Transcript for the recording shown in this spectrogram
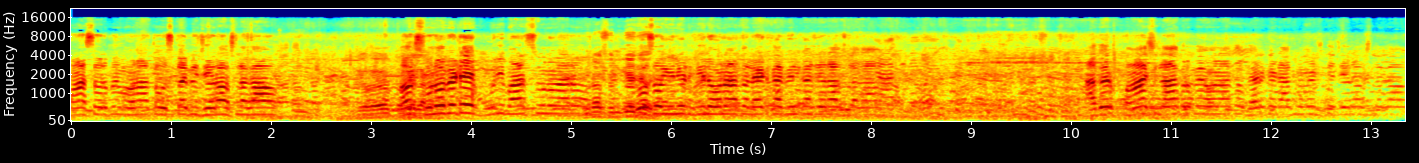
पाँच सौ रुपये में होना तो उसका भी जेरॉक्स लगाओ। और सुनो बेटे पूरी बात सुनो यार। दो सौ यूनिट बिल होना तो लाइट का बिल का जेरॉक्स लगाओ। अगर पाँच लाख रुपए होना तो घर के डॉक्यूमेंट्स के जेरॉक्स लगाओ।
